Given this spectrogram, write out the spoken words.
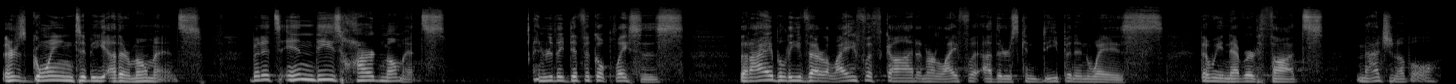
There's going to be other moments. But it's in these hard moments in really difficult places that I believe that our life with God and our life with others can deepen in ways that we never thought imaginable.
